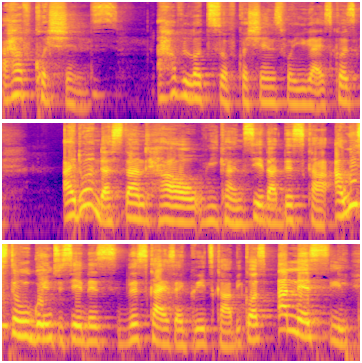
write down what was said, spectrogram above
I have questions. I have lots of questions for you guys because I don't understand how we can say that this car. Are we still going to say this this car is a great car? Because honestly,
